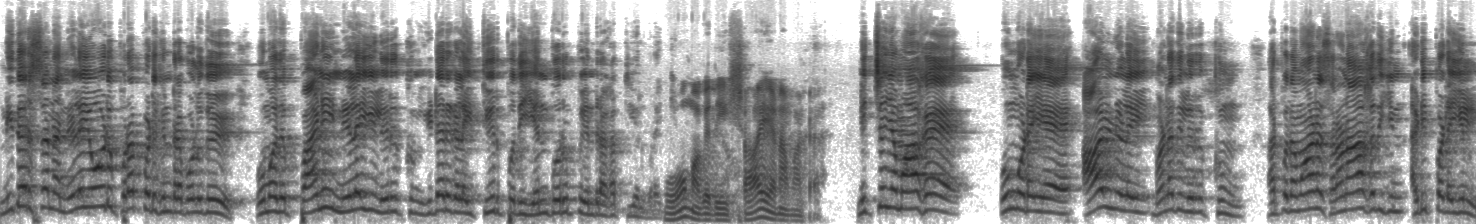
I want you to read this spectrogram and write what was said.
நிதர்சன நிலையோடு புறப்படுகின்ற பொழுது உமது பணி நிலையில் இருக்கும் இடர்களை தீர்ப்பது என் பொறுப்பு என்று அகத்தியல் உரை ஓம் அகதீஷாய நமக. நிச்சயமாக உம்முடைய ஆழ்நிலை மனதில் இருக்கும் அற்புதமான சரணாகதியின் அடிப்படையில்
